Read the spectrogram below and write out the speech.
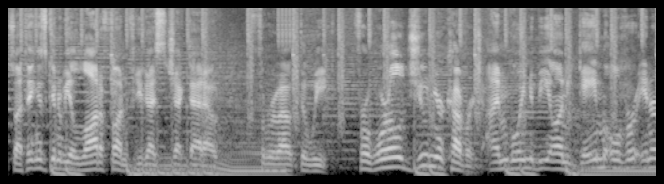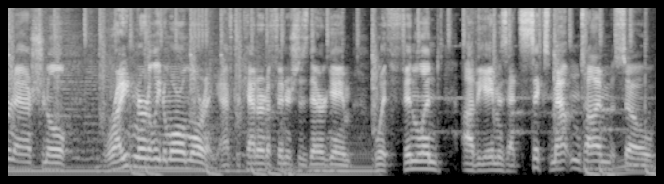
So I think it's going to be a lot of fun for you guys to check that out throughout the week. For World Junior coverage, I'm going to be on Game Over International bright and early tomorrow morning after Canada finishes their game with Finland. Uh, the game is at 6 Mountain Time, so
